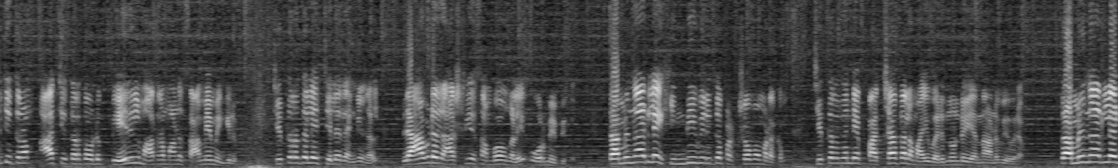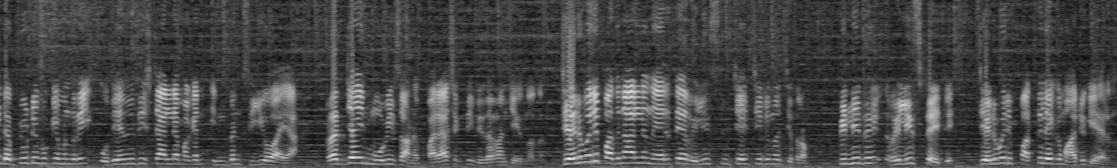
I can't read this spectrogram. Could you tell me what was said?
ചിത്രം ആ ചിത്രത്തോട് പേരിൽ മാത്രമാണ് സാമ്യമെങ്കിലും ചിത്രത്തിലെ ചില രംഗങ്ങൾ ദ്രാവിഡ രാഷ്ട്രീയ സംഭവങ്ങളെ ഓർമ്മിപ്പിക്കും. തമിഴ്നാട്ടിലെ ഹിന്ദി വിരുദ്ധ പ്രക്ഷോഭമടക്കം ചിത്രത്തിന്റെ പശ്ചാത്തലമായി വരുന്നുണ്ട് എന്നാണ് വിവരം. തമിഴ്നാട്ടിലെ ഡെപ്യൂട്ടി മുഖ്യമന്ത്രി ഉദയനിധി സ്റ്റാലിന്റെ മകൻ ഇൻപൻ സിഇഒ ആയ റെഡ് ജൈൻ മൂവീസ് ആണ് പരാശക്തി വിതരണം ചെയ്യുന്നത്. ജനുവരി പതിനാലിന് നേരത്തെ റിലീസ് നിശ്ചയിച്ചിരുന്ന ചിത്രം പിന്നീട് റിലീസ് ഡേറ്റ് ജനുവരി പത്തിലേക്ക് മാറ്റുകയായിരുന്നു.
